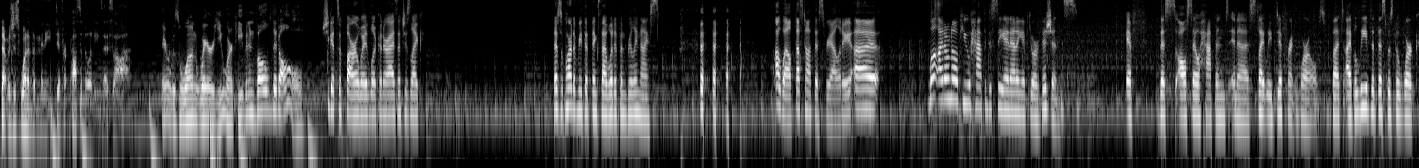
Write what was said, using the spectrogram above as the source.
that was just one of the many different possibilities I saw. There was one where you weren't even involved at all. She gets a faraway look in her eyes and she's like, There's a part of me that thinks that would have been really nice. oh, well, that's not this reality. Uh, well, I don't know if you happen to see in any of your visions if this also happened in a slightly different world, but I believe that this was the work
